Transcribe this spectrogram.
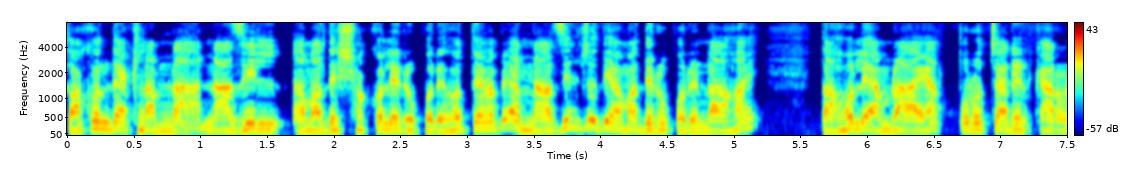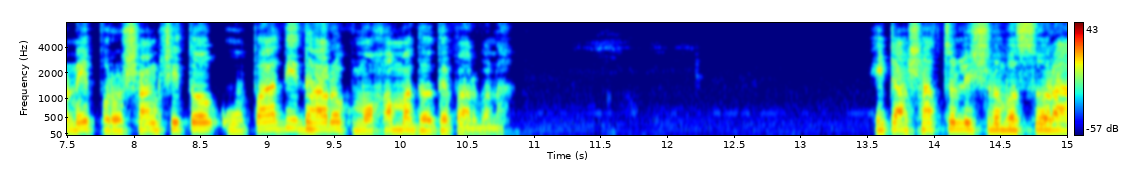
তখন দেখলাম না, নাজিল আমাদের সকলের উপরে হতে হবে। আর নাজিল যদি আমাদের উপরে না হয়, তাহলে আমরা আয়াত প্রচারের কারণে প্রশংসিত উপাধি ধারক মোহাম্মদ হতে পারব না। এটা সাতচল্লিশ নম্বর সোরা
